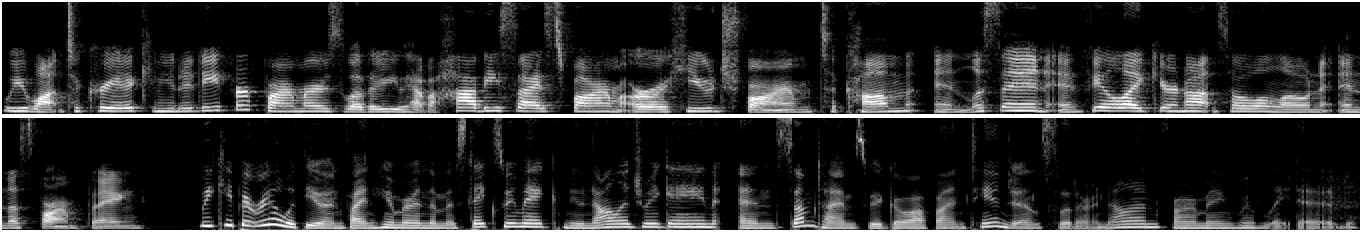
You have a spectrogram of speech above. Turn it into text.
We want to create a community for farmers, whether you have a hobby sized farm or a huge farm, to come and listen and feel like you're not so alone in this farm thing. We keep it real with you and find humor in the mistakes we make, new knowledge we gain, and sometimes we go off on tangents that are non farming related.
